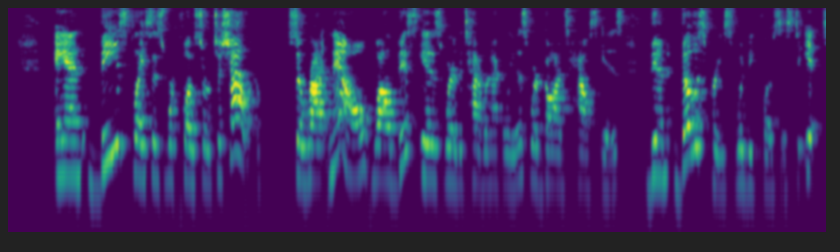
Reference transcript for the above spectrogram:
And these places were closer to Shiloh. So right now, while this is where the tabernacle is, where God's house is, then those priests would be closest to it.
